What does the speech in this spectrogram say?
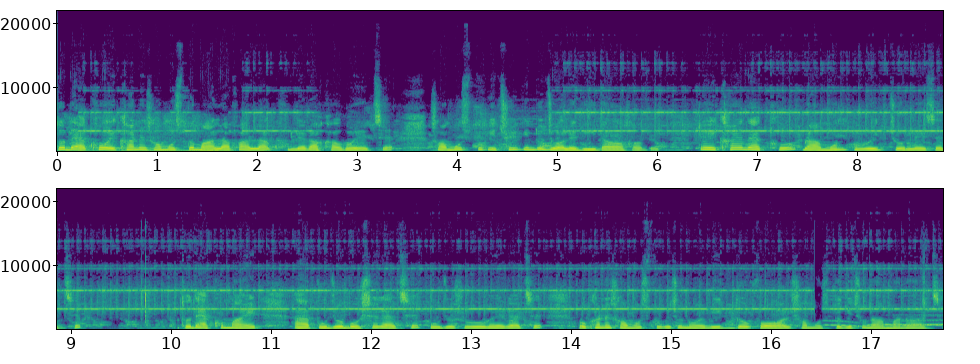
তো দেখো, এখানে সমস্ত মালা ফালা খুলে রাখা হয়েছে। সমস্ত কিছুই কিন্তু জলে দিয়ে দেওয়া হবে। তো এখানে দেখো, ব্রাহ্মণ পুরোহিত চলে এসেছে। তো দেখো, মায়ের পুজো বসে গেছে। পুজো শুরু হয়ে গেছে। ওখানে সমস্ত কিছু নৈবেদ্য, ফল, সমস্ত কিছু নামানো আছে।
